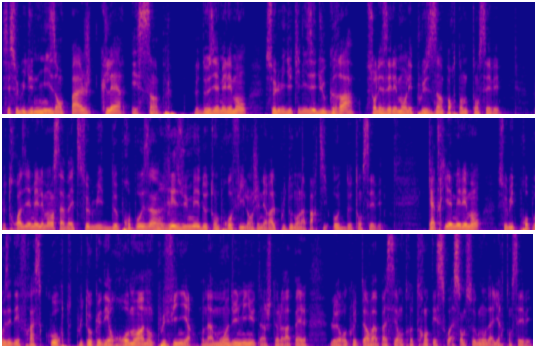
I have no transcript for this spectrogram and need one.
c'est celui d'une mise en page claire et simple. Le deuxième élément, celui d'utiliser du gras sur les éléments les plus importants de ton CV. Le troisième élément, ça va être celui de proposer un résumé de ton profil, en général plutôt dans la partie haute de ton CV. Quatrième élément, celui de proposer des phrases courtes plutôt que des romans à non plus finir. On a moins d'une minute, hein, je te le rappelle, le recruteur va passer entre 30 et 60 secondes à lire ton CV.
